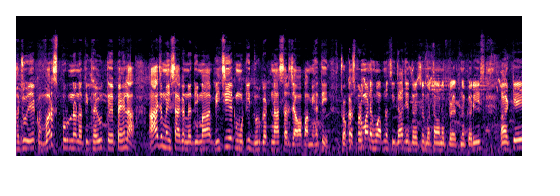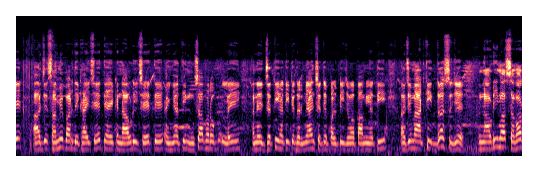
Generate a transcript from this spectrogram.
હજુ એક વર્ષ પૂર્ણ નથી થયું. તે પહેલા આજ મહીસાગર નદીમાં બીજી એક મોટી દુર્ઘટના સર્જાવા પામી હતી. ચોક્કસ પ્રમાણે હું આપને સીધા જે દ્રશ્યો બતાવવાનો પ્રયત્ન કરીશ. કે આ જે સામે પાર દેખાય છે, ત્યાં એક નાવડી છે, તે અહીંયાથી મુસાફરો લઈ અને જતી હતી તે દરમિયાન છે તે પલટી જવા પામી હતી. જેમાં આઠથી દસ જે નાવડીમાં સવાર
